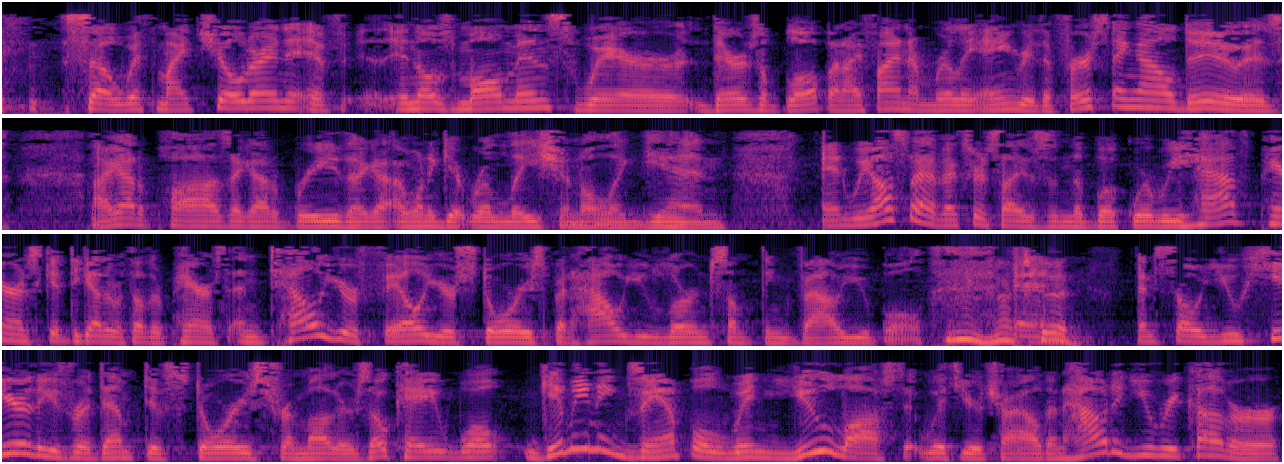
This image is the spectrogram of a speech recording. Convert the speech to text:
so with my children, if in those moments where there's a blow up and I find I'm really angry, the first thing I'll do is I got to pause, I got to breathe, I got I want to get relational again. And we also have exercises in the book where we have parents get together with other parents and tell your failure stories, but how you learned something valuable. Mm, that's and, good. And so you hear these redemptive stories from others. Okay, well, give me an example when you lost it with your child and how did you recover?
